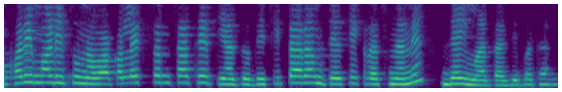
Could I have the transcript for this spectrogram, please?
ફરી મળીશું નવા કલેક્શન સાથે. ત્યાં સુધી સીતારામ, જય શ્રી કૃષ્ણ ને જય માતાજી બધાને.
